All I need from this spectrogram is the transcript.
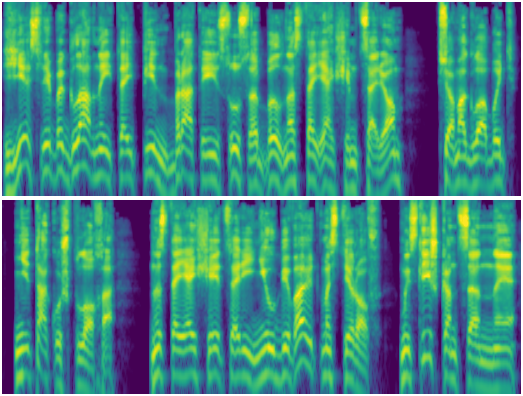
Если бы главный тайпин, брат Иисуса, был настоящим царем, все могло быть не так уж плохо. Настоящие цари не убивают мастеров. Мы слишком ценные.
